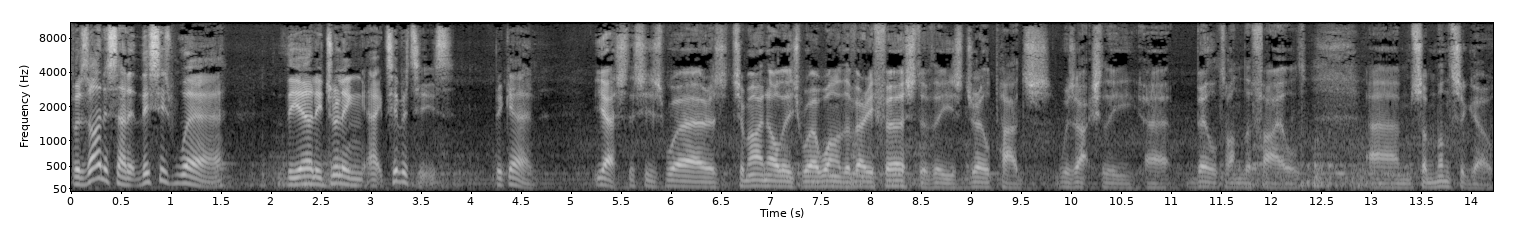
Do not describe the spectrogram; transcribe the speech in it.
But as I understand it, this is where the early drilling activities began. Yes, this is where, as to my knowledge, where one of the very first of these drill pads was actually uh, built on the field um, some months ago.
